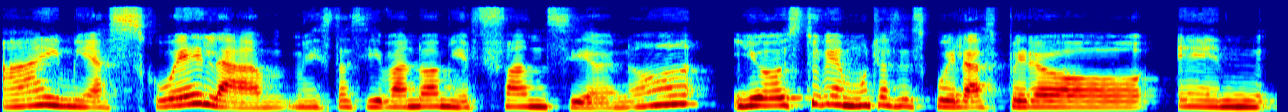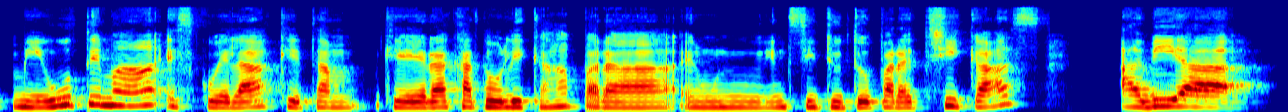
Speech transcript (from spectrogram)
Ay, mi escuela, me estás llevando a mi infancia, ¿no? Yo estuve en muchas escuelas, pero en mi última escuela, que, que era católica, para, en un instituto para chicas, había,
